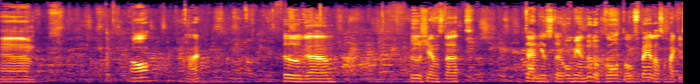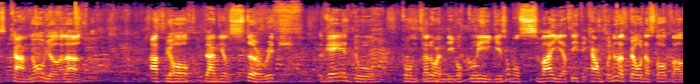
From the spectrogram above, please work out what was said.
Eh, ja, Nej. Hur, eh, hur känns det att Daniel Sturridge, om vi ändå då pratar om spelare som faktiskt kan avgöra det här, att vi har Daniel Sturridge redo kontra då en Divock Origi som har svajat lite. Kanske nu att båda startar.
